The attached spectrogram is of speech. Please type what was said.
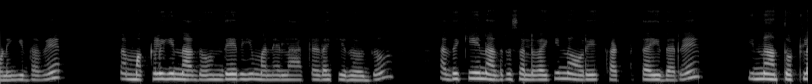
ಒಣಗಿದ್ದಾವೆ ನಮ್ಮ ಮಕ್ಳಿಗೆ ಇನ್ನು ಅದೊಂದೇ ರೀ ಮನೇಲಿ ಆಟ ಆಡೋಕ್ಕಿರೋದು ಅದಕ್ಕೆ ಇನ್ನು ಅದ್ರ ಸಲುವಾಗಿ ನಾವು ಅವ್ರಿಗೆ ಕಟ್ತಾ ಇದ್ದಾರೆ ಇನ್ನು ಆ ತೊಟ್ಲ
